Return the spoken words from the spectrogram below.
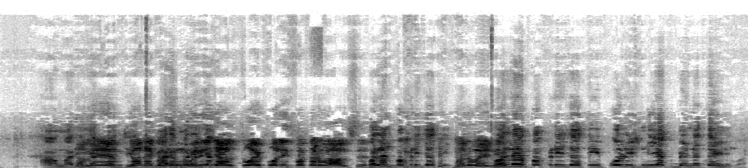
આ મારી એક જ જીત. મારે મરી મરી જાવ તોય પોલીસ પકડવા આવશે. ભલે પકડી જતી. મરવાય ભલે પકડી જતી પોલીસની એક બે ને ત્રણ વાર.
